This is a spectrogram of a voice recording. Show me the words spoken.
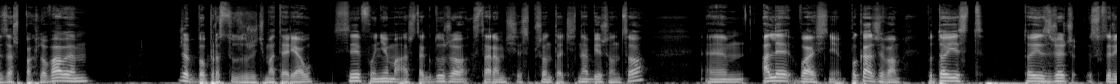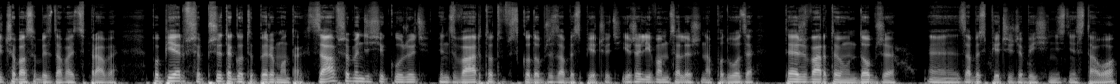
zaszpachlowałem, żeby po prostu zużyć materiał. Syfu nie ma aż tak dużo, staram się sprzątać na bieżąco, ale właśnie, pokażę Wam, bo to jest, to jest rzecz, z której trzeba sobie zdawać sprawę. Po pierwsze, przy tego typu remontach zawsze będzie się kurzyć, więc warto to wszystko dobrze zabezpieczyć. Jeżeli Wam zależy na podłodze, też warto ją dobrze e, zabezpieczyć, żeby się nic nie stało.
